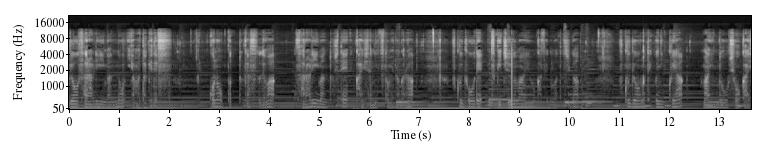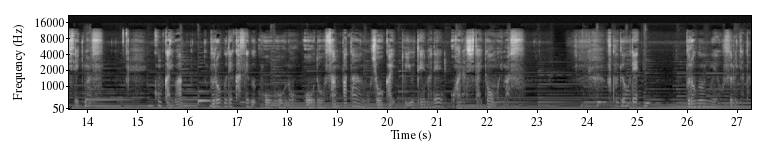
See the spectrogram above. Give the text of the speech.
業サラリーマンの山竹です。このポッドキャストではサラリーマンとして会社に勤めながら副業で月10万円を稼ぐ私が副業のテクニックやマインドを紹介していきます。今回はブログで稼ぐ方法の王道3パターンを紹介というテーマでお話ししたいと思います。副業でブログ運営をするにあたって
